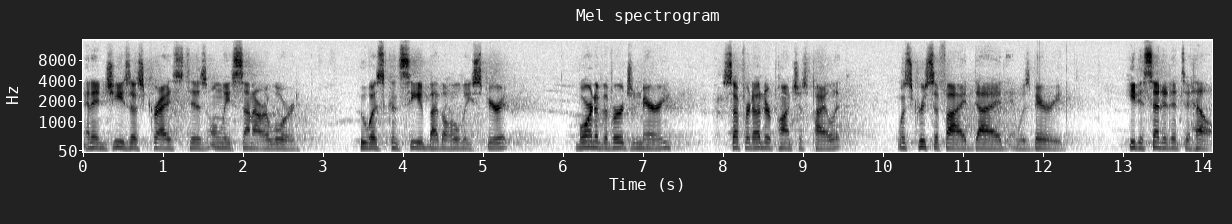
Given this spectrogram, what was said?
and in Jesus Christ, his only Son, our Lord, who was conceived by the Holy Spirit, born of the Virgin Mary, suffered under Pontius Pilate, was crucified, died, and was buried. He descended into hell.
